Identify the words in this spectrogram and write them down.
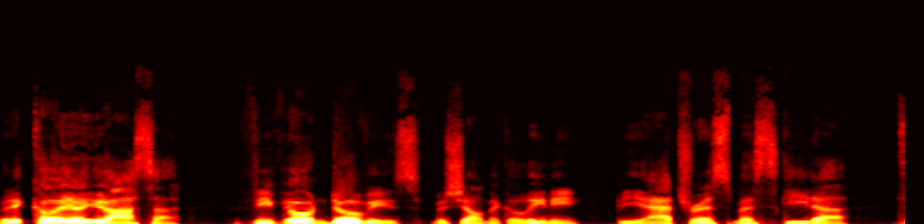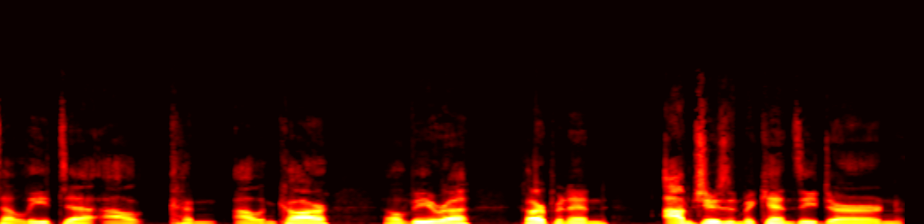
Rikako Yuasa, Ffion Davies, Michelle Nicolini, Beatriz Mesquita, Talita Alcan- Alencar, Elvira Karppinen. I'm choosing Mackenzie Dern.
